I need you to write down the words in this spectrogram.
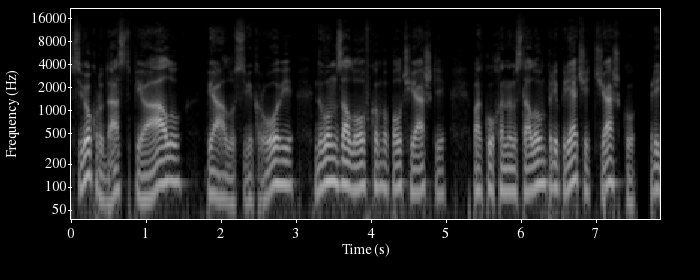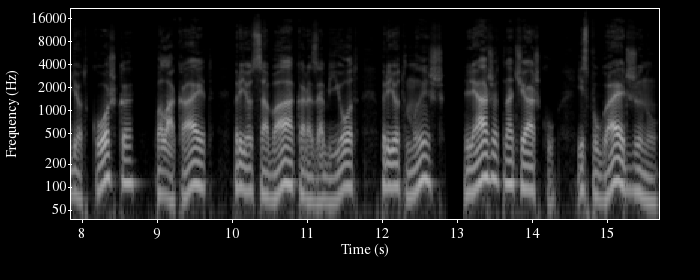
свекру даст пиалу, пиалу свекрови, двум заловкам по полчашки, под кухонным столом припрячет чашку, придет кошка, полакает, придет собака, разобьет, придет мышь, ляжет на чашку, испугает жену.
